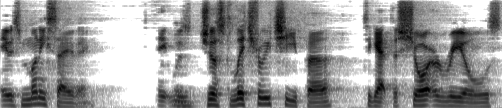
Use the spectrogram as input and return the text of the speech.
it was money saving it was just literally cheaper to get the shorter reels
